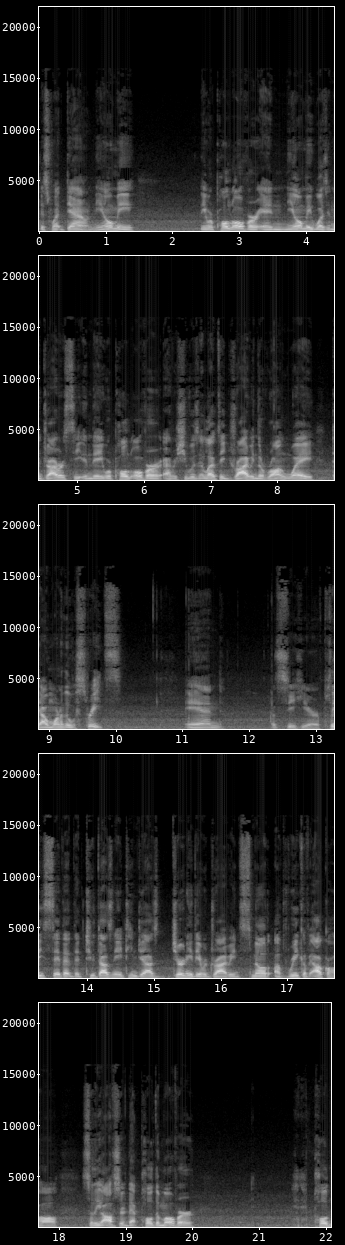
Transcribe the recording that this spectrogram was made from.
This went down. Naomi, they were pulled over, and Naomi was in the driver's seat, and they were pulled over after she was allegedly driving the wrong way down one of the streets. And let's see here. Police say that the 2018 Jazz Journey they were driving smelled of reek of alcohol, so the officer that pulled them over pulled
